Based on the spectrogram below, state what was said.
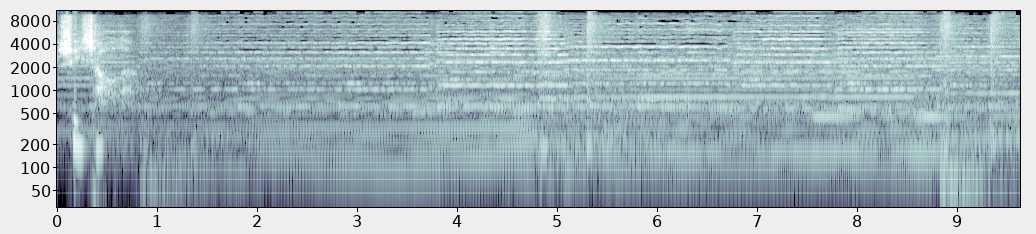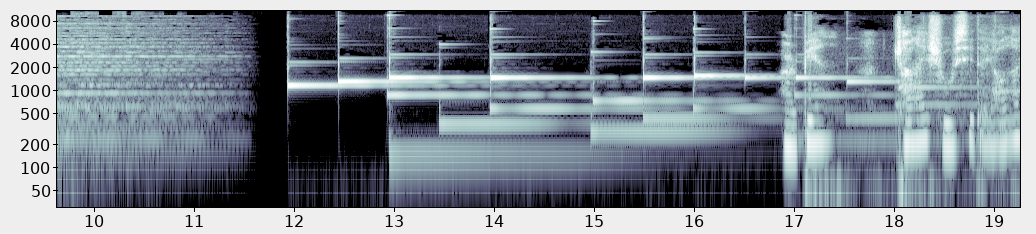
睡着了。边传来熟悉的摇篮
